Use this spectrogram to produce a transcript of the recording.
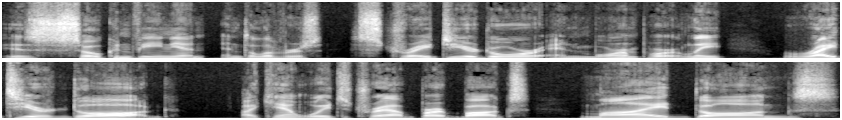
is so convenient and delivers straight to your door and more importantly, right to your dog. I can't wait to try out BarkBox. My dogs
